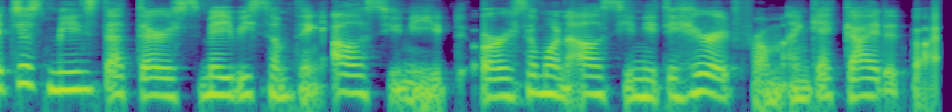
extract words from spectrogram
It just means that there's maybe something else you need or someone else you need to hear it from and get guided by.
